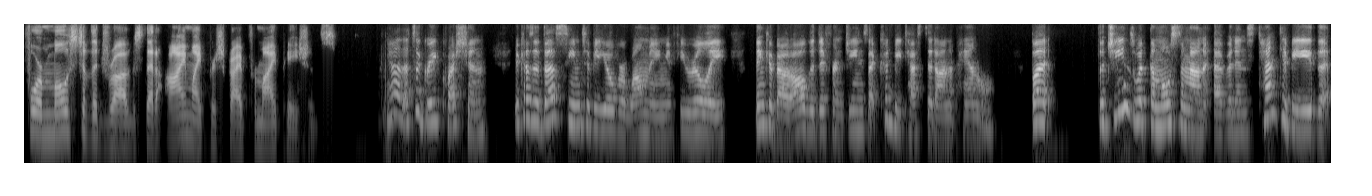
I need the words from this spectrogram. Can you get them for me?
for most of the drugs that I might prescribe for my patients? Yeah, that's a great question because it does seem to be overwhelming if you really think about all the different genes that could be tested on a panel. But the genes with the most amount of evidence tend to be the,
